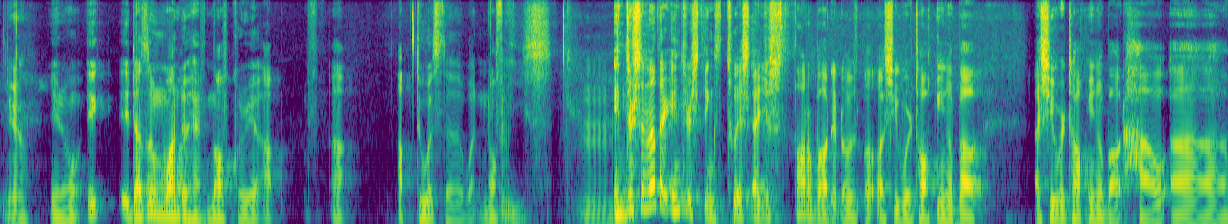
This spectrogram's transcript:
Yeah. You know, it, it doesn't want to have North Korea up uh, up towards the what northeast. And there's another interesting twist. I just thought about it as, as you were talking about, as you were talking about how uh,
